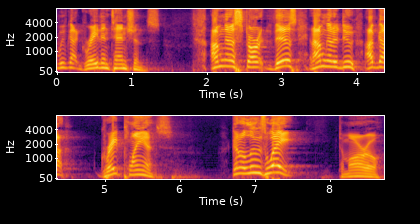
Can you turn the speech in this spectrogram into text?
We've got great intentions. I'm going to start this and I'm going to do, I've got great plans. Going to lose weight tomorrow.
